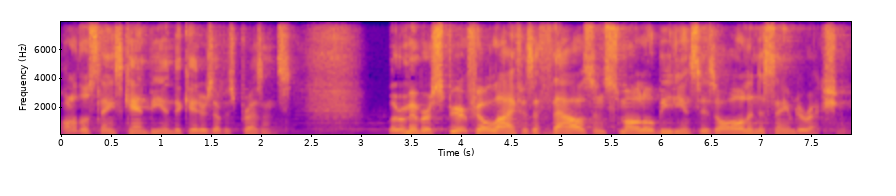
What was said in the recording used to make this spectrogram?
All of those things can be indicators of his presence. But remember, a spirit filled life is a thousand small obediences all in the same direction.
